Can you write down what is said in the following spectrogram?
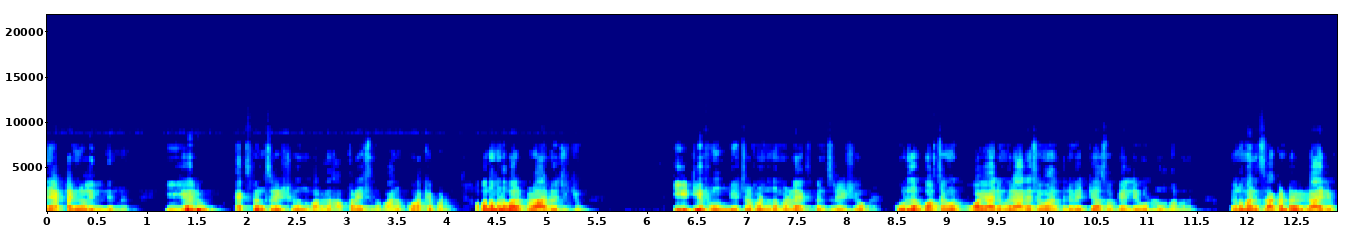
നേട്ടങ്ങളിൽ നിന്ന് ഈ ഒരു എക്സ്പെൻസ് റേഷ്യോ എന്ന് പറയുന്നത് അത്രയും ശതമാനം കുറയ്ക്കപ്പെടും. അപ്പോൾ നമ്മൾ പലപ്പോഴും ആലോചിക്കും ഇ ടി എഫും മ്യൂച്വൽ ഫണ്ടും തമ്മിലുള്ള എക്സ്പെൻസ് റേഷ്യോ കൂടുതൽ കുറച്ചങ്ങോട്ട് പോയാലും ഒരു അര ശതമാനത്തിന് വ്യത്യാസമൊക്കെ അല്ലേ ഉള്ളൂ എന്നുള്ളത്. നിങ്ങൾ മനസ്സിലാക്കേണ്ട ഒരു കാര്യം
